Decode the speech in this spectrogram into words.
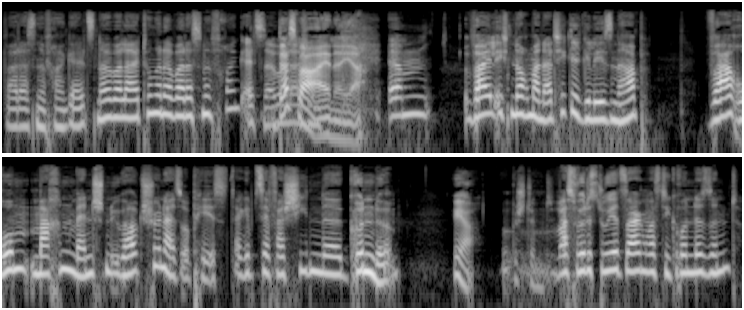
War das eine Frank-Elstner-Überleitung oder war das eine Frank-Elstner-Überleitung? Das war eine, ja. Ähm, weil ich noch mal einen Artikel gelesen habe, warum machen Menschen überhaupt Schönheits-OPs? Da gibt es ja verschiedene Gründe. Ja, bestimmt. Was würdest du jetzt sagen, was die Gründe sind?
